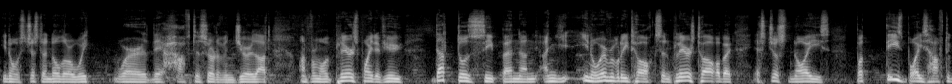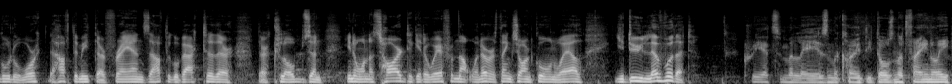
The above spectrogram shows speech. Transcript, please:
you know, it's just another week where they have to sort of endure that. And from a player's point of view, that does seep in, and, and you, know, everybody talks and players talk about it's just noise, but these boys have to go to work, they have to meet their friends, they have to go back to their their clubs, and you know, and it's hard to get away from that whenever things aren't going well. You do live with it. Creates a malaise in the county, doesn't it? Finally,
